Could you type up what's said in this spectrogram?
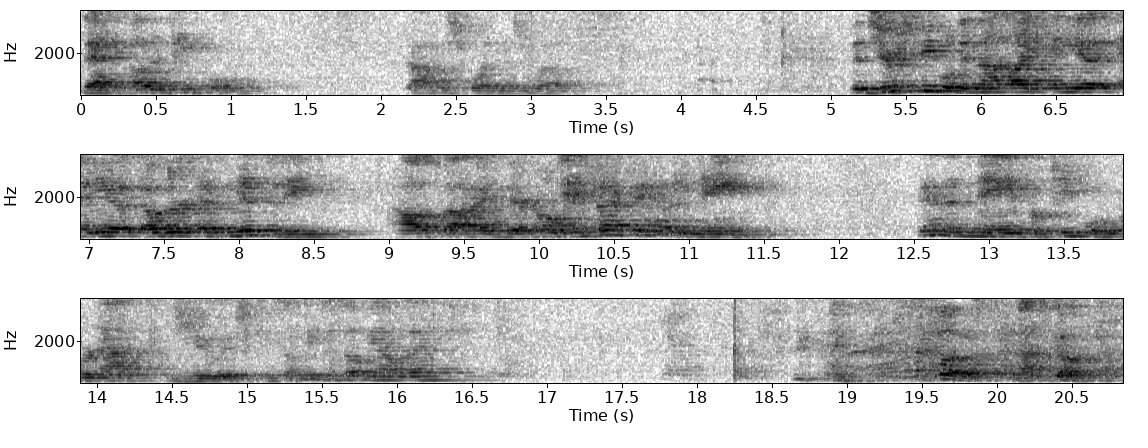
that other people, God was for them as well. The Jewish people did not like any, any other ethnicity outside their own. In fact, they had a name. They had a name for people who were not Jewish. Can somebody just help me out with that? Close, not scum.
